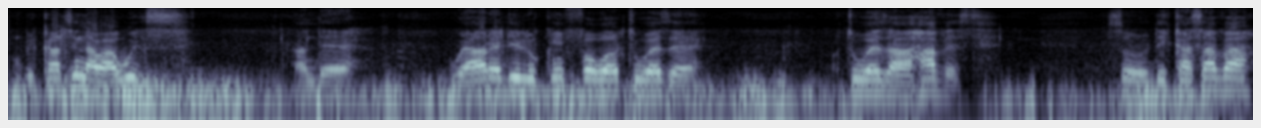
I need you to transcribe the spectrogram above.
We'll be counting our weeks. And uh, we're already looking forward towards uh, towards our harvest. So the cassava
